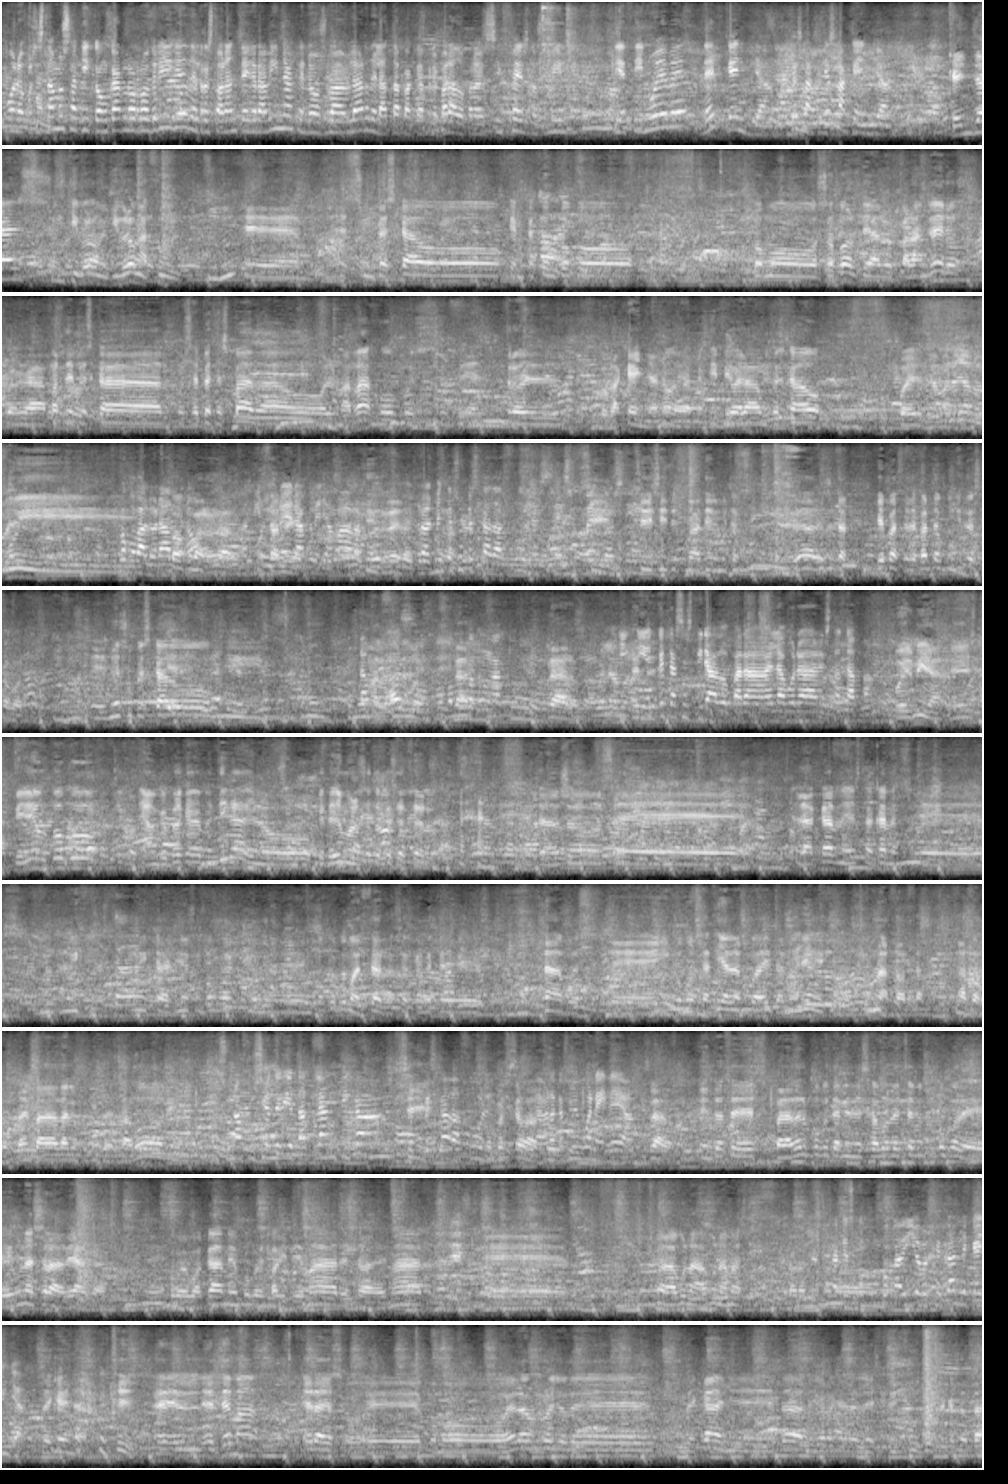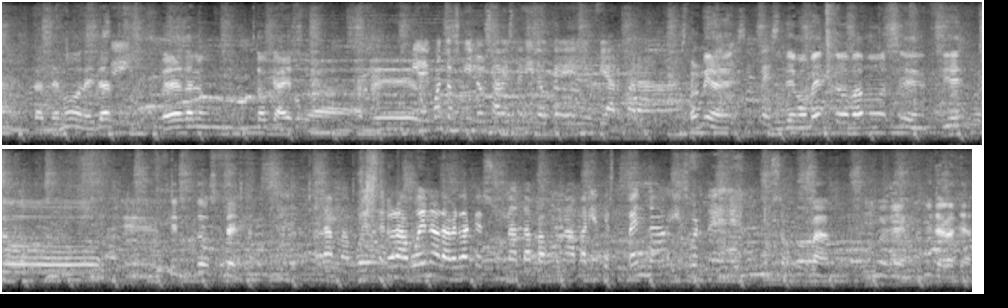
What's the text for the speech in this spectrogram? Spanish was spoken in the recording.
Estamos aquí con Carlos Rodríguez del restaurante Gravina que nos va a hablar de la tapa que ha preparado para el SIFES 2019 de Kenya. ¿Qué es la, qué es la Kenya? Kenya es un tiburón, el tiburón azul. Eh, es un pescado que empezó un poco como soporte a los palangreros, porque aparte de pescar pues, el pez espada o el marrajo, pues entró el, pues, la Kenya, ¿no? Al principio era un pescado pues muy... Poco valorado, poco ¿no? valorado. La tintorera que le llamaban. Realmente es un pescado azul, es estupendo, sí. Sí, sí, sí, tiene muchas posibilidades y tal. ¿Qué pasa? Le falta un poquito de sabor. Eh, no es un pescado muy, como un, como atún. Claro. ¿Y, y en qué te has inspirado para elaborar esta tapa? Pues mira, eh, inspiré un poco, aunque parezca mentira, en lo que tenemos nosotros que es el cerdo. Nosotros, la carne, esta carne es, muy, muy característica, un poco, un poco como el cerdo, o sea, que a veces, nada, pues, eh, y como se hacían los cuadritos muy bien, una torta, una torta, también para darle un poquito de sabor y, Es una fusión de dieta atlántica con Sí, pescado azul. con pescado la verdad que es muy buena idea. Claro, entonces para dar un poco también de sabor le echamos un poco de una ensalada de algas, eh, un poco de wakame, un poco de espagueti de mar, ensalada de mar, eh, bueno, alguna, alguna más. O sea que es como un bocadillo vegetal de Kenya. Pequeña, sí. El, el tema era eso, eh, como era un rollo de, de calle y tal, y ahora que el street food ese que está tan, tan de moda y tal, Sí. pero era darle un toque a eso, a hacer... ¿Y de cuántos kilos habéis tenido que limpiar para Pues mira, de momento vamos en, ciento, en 170. Caramba, pues enhorabuena, la verdad que es una tapa con una apariencia estupenda y suerte en el concurso. Va, muy bien, muchas gracias.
